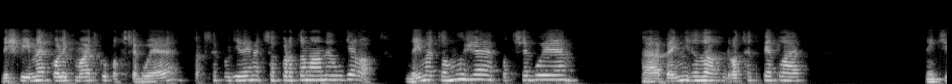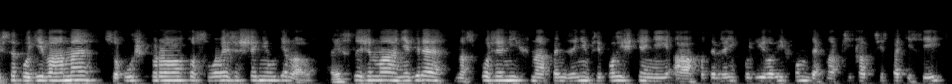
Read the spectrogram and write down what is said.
Když víme, kolik majetku potřebuje, tak se podívejme, co pro to máme udělat. Dejme tomu, že potřebuje eh, peníze za 25 let. Nejdřív se podíváme, co už pro to svoje řešení udělal. A jestliže má někde naspořených na penzijním připojištění a v otevřených podílových fondech například 300 tisíc,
